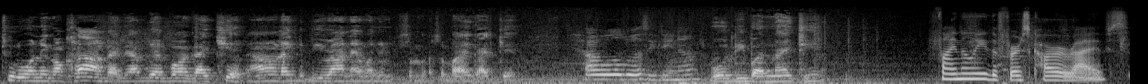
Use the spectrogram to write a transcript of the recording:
Two to one, they gonna climb back there. after That boy got killed. I don't like to be around there when somebody got killed. How old was he, do you know? Boy be about 19. Finally, the first car arrives.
